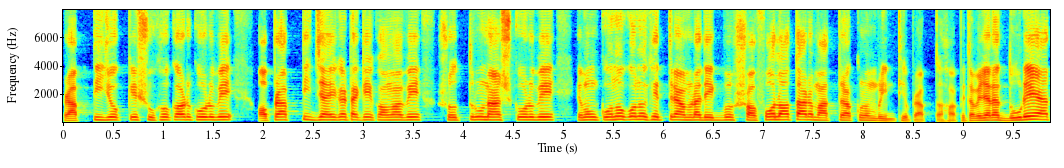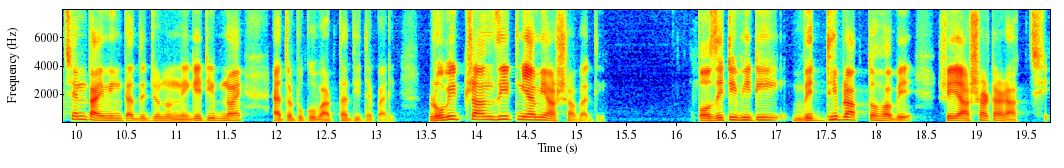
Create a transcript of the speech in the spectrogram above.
প্রাপ্তিযোগকে সুখকর করবে, অপ্রাপ্তির জায়গাটাকে কমাবে, শত্রু নাশ করবে এবং কোনো কোনো ক্ষেত্রে আমরা দেখব সফলতার মাত্রাক্রম বৃদ্ধিপ্রাপ্ত হবে। তবে যারা দূরে আছেন টাইমিং তাদের জন্য নেগেটিভ নয়, এতটুকু বার্তা দিতে পারি। রবির ট্রানজিট নিয়ে আমি আশাবাদী। পজিটিভিটি বৃদ্ধিপ্রাপ্ত হবে, সেই আশাটা রাখছি।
